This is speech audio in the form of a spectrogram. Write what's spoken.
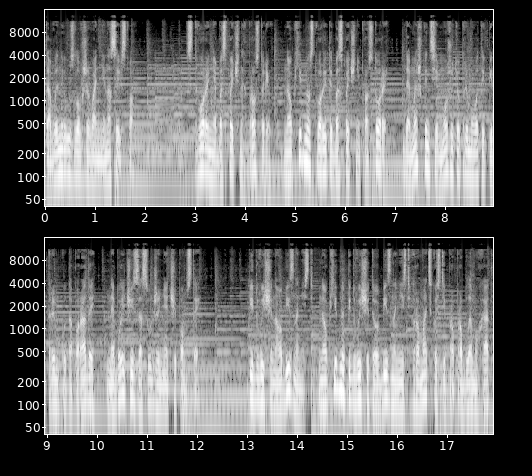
та вини у зловживанні насильством. Створення безпечних просторів необхідно створити безпечні простори, де мешканці можуть отримувати підтримку та поради, не боячись засудження чи помсти. Підвищена обізнаність необхідно підвищити обізнаність громадськості про проблему хат,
